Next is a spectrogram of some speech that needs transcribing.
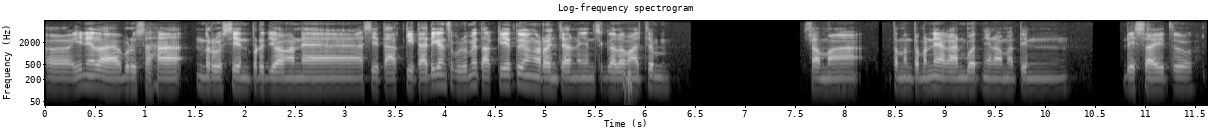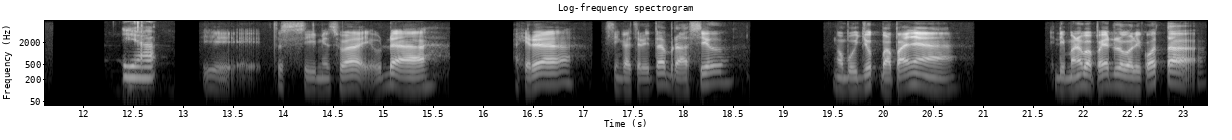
eh, inilah berusaha nerusin perjuangannya si Taki. Tadi kan sebelumnya Taki itu yang ngerencanain segala macem sama teman-temannya kan buat nyelamatin desa itu. Iya. Iya, terus si Mitsuha ya udah. Akhirnya singkat cerita berhasil ngebujuk bapaknya. Di mana bapaknya adalah wali kota.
